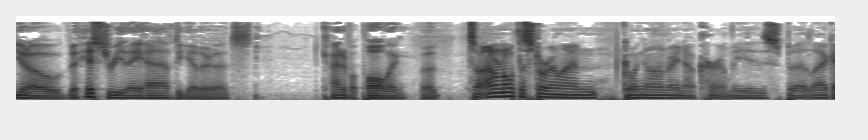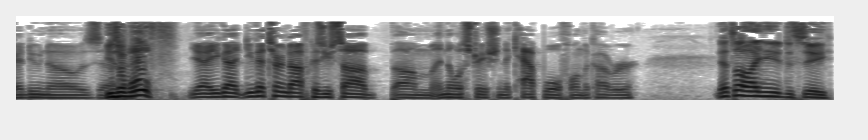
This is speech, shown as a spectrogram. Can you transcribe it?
you know the history they have together, that's kind of appalling. But So I don't know what the storyline going on right now currently is, but like I do know is uh, he's a wolf. Yeah, you got you got turned off because you saw um, an illustration to Cap Wolf on the cover. That's all I needed to see.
